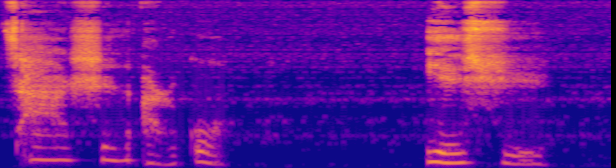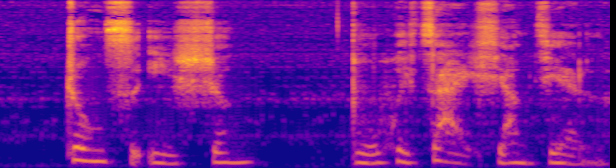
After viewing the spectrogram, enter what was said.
擦身而过。也许，终此一生。不会再相见了。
